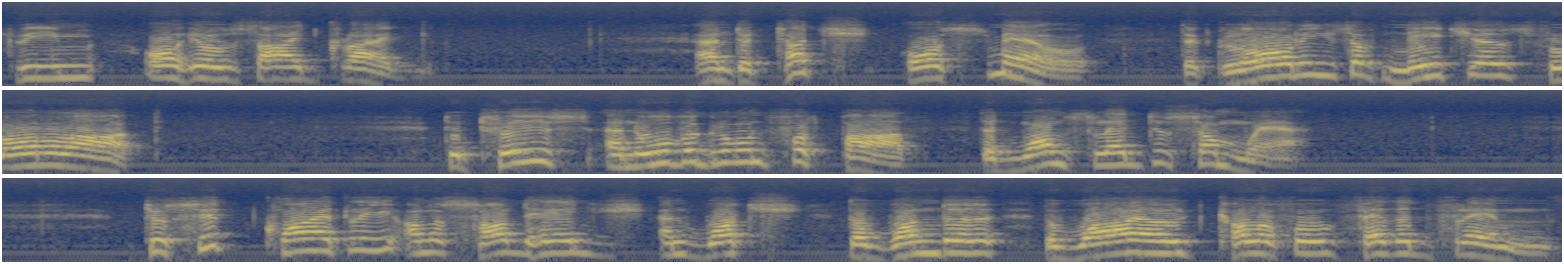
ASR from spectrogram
stream or hillside crag. And to touch or smell the glories of nature's floral art, to trace an overgrown footpath that once led to somewhere, to sit quietly on a sod hedge and watch the wonder, the wild, colourful, feathered friends,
